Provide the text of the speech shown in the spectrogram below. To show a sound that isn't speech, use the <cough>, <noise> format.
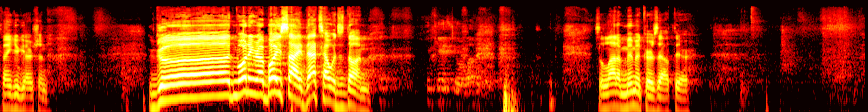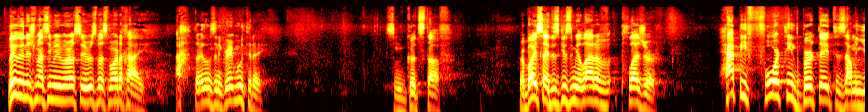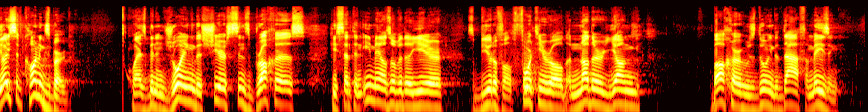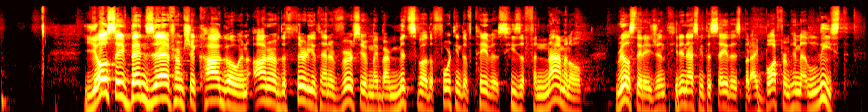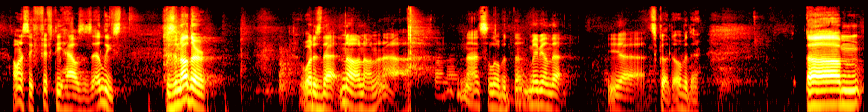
Thank you, Gershon. Good morning, Rabbi Side. That's how it's done. There's a lot of mimickers out there. Ah, the Elam's in a great mood today. Some good stuff. Rabbi Side, this gives me a lot of pleasure. Happy 14th birthday to Zalman Yosef Konigsberg, who has been enjoying the shir since Brachas. He sent in emails over the year. It's beautiful. 14 year old, another young Bacher who's doing the daf. Amazing. Yosef Ben Zev from Chicago, in honor of the 30th anniversary of my bar mitzvah, the 14th of Tevis. He's a phenomenal real estate agent. He didn't ask me to say this, but I bought from him at least, I want to say 50 houses, at least. There's another, what is that? No, no, no, no. No, it's a little bit, maybe on that. Yeah, it's good, over there. Um,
